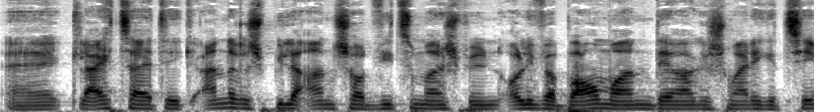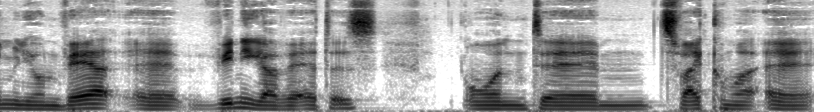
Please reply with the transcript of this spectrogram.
äh, gleichzeitig andere Spieler anschaut, wie zum Beispiel Oliver Baumann, der mal geschmeidige 10 Millionen wer äh, weniger wert ist und ähm, 2, äh,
